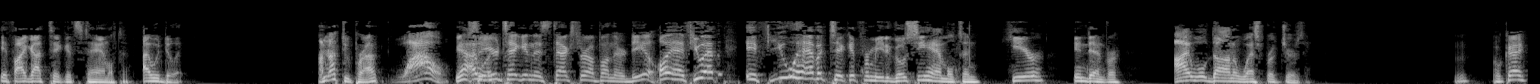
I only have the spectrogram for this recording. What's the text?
if I got tickets to Hamilton. I would do it. I'm not too proud. Wow. Yeah, So you're taking this texter up on their deal. Oh yeah, if you have if you have a ticket for me to go see Hamilton here in Denver, I will don a Westbrook jersey. Okay.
